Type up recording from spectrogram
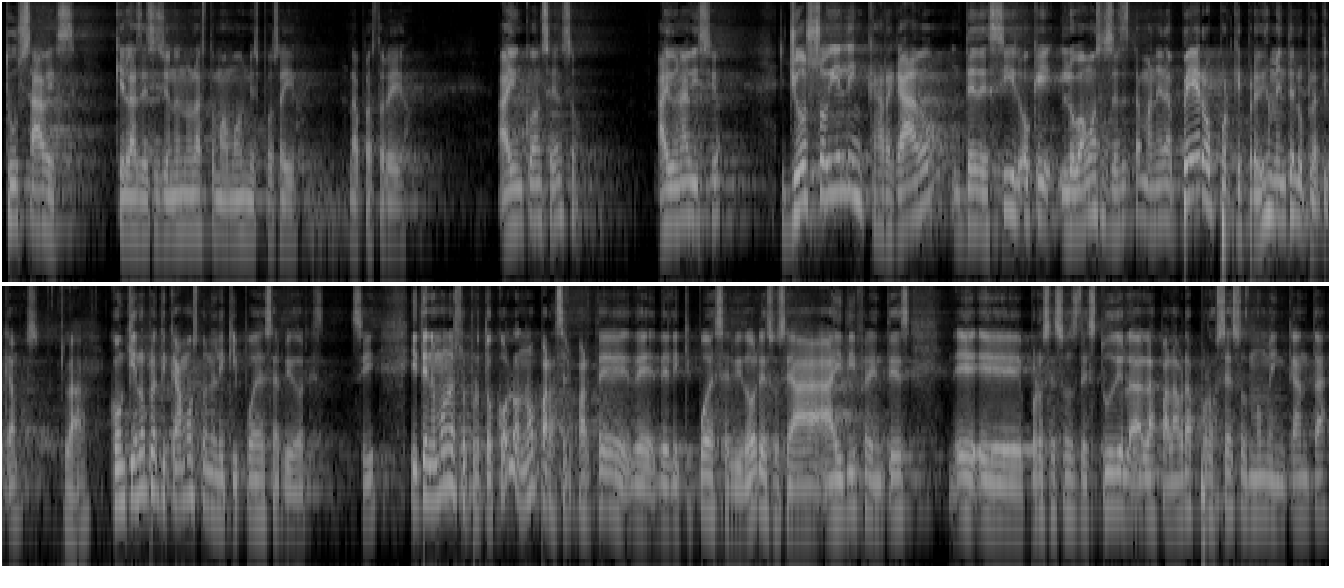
tú sabes que las decisiones no las tomamos mi esposa y yo, la pastora y yo. Hay un consenso, hay una visión. Yo soy el encargado de decir, ok, lo vamos a hacer de esta manera, pero porque previamente lo platicamos. Claro. ¿Con quién lo platicamos? Con el equipo de servidores. ¿sí? Y tenemos nuestro protocolo, ¿no? Para ser parte de, del equipo de servidores. O sea, hay diferentes eh, eh, procesos de estudio. La, la, palabra procesos no me encanta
